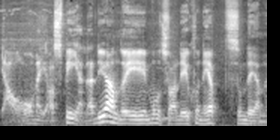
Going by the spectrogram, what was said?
Ja, men jag spelade ju ändå i motsvarande division 1 som det är nu.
